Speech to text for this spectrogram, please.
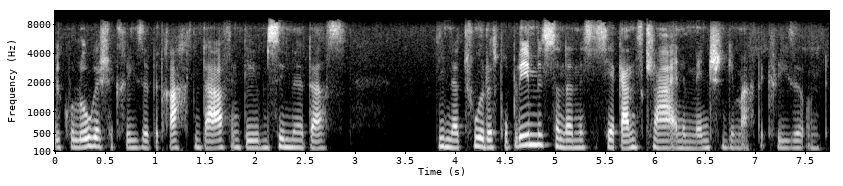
ökologische Krise betrachten darf, in dem Sinne, dass die Natur das Problem ist, sondern es ist ja ganz klar eine menschengemachte Krise. Und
